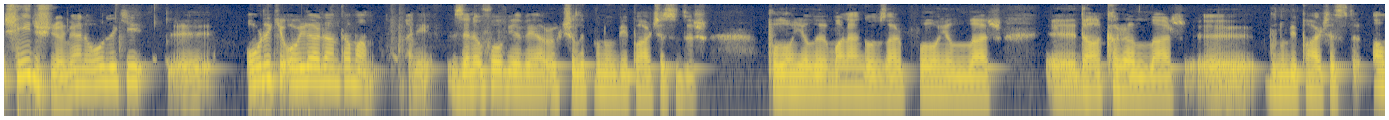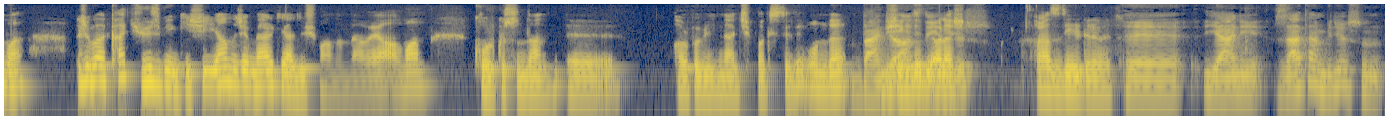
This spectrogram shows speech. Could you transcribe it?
şeyi düşünüyorum yani oradaki e, oradaki oylardan tamam hani xenofobya veya ırkçılık bunun bir parçasıdır. Polonyalı marangozlar, Polonyalılar, e, daha karalılar e, bunun bir parçasıdır. Ama acaba kaç yüz bin kişi yalnızca Merkel düşmanlığından veya Alman korkusundan e, Avrupa Birliği'nden çıkmak istedi. Onu da Bence bir şekilde bir araç az değildir evet. Ee, yani zaten biliyorsun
